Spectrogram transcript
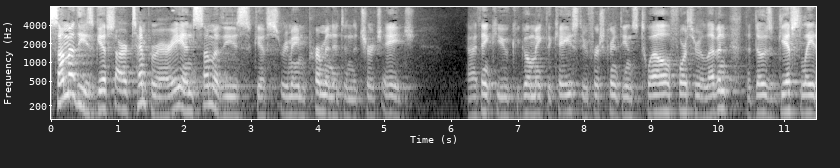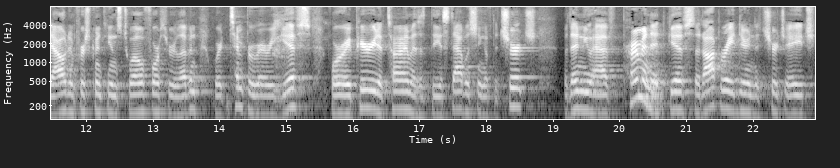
some of these gifts are temporary, and some of these gifts remain permanent in the church age. I think you could go make the case through 1 Corinthians 12, 4 through 11, that those gifts laid out in 1 Corinthians 12, 4 through 11, were temporary gifts for a period of time as the establishing of the church. But then you have permanent gifts that operate during the church age.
